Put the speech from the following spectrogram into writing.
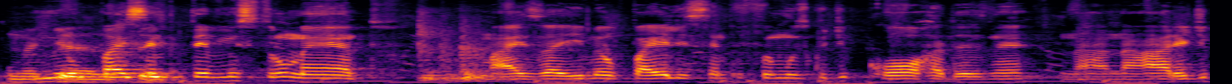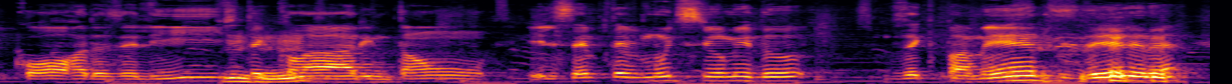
Como é que meu pai sempre teve instrumento, mas aí meu pai ele sempre foi músico de cordas, né? Na, na área de cordas ali, de uhum. teclado. Então ele sempre teve muito ciúme do, dos equipamentos dele, né?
